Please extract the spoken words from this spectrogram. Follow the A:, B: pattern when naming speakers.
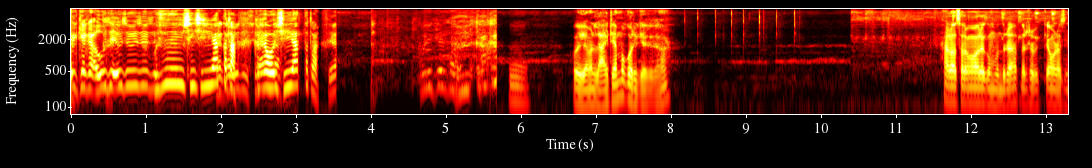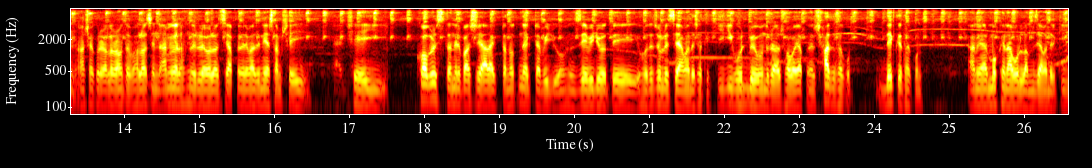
A: ওই কাকা ওই যে ওই যে ওই যে,
B: সেই সেই আত্মাটা
A: ওই যে সেই
B: কাকা ওই সেই আত্মাটা। ওই আমার লাইট করে কাকা? হ্যাঁ হ্যালো আসসালামু আলাইকুম বন্ধুরা আপনারা সবাই কেমন আছেন? আশা করি আল্লাহর রহমতে ভালো আছেন। আমি আলহামদুলিল্লাহ ভালো আছি। আপনাদের মাঝে নিয়ে আসলাম সেই সেই কবরস্থানের পাশে আর একটা নতুন একটা ভিডিও। যে ভিডিওতে হতে চলেছে আমাদের সাথে কী কী ঘটবে বন্ধুরা সবাই আপনাদের সাথে থাকুন দেখতে থাকুন। আমি আর মুখে না বললাম যে আমাদের কী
